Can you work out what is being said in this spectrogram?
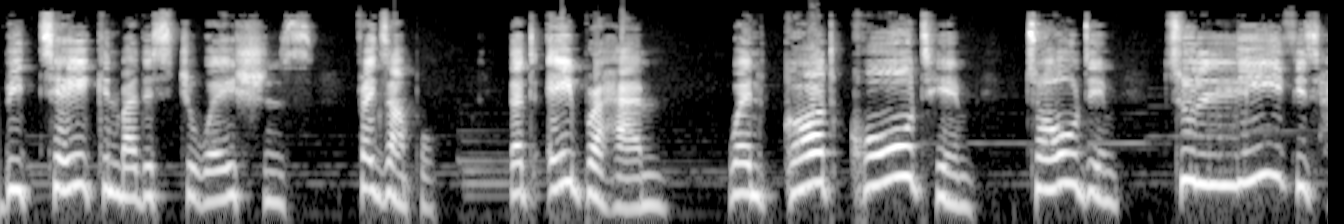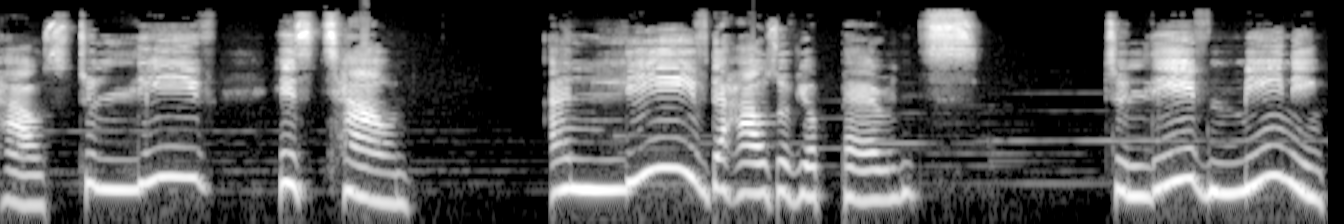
be taken by the situations, for example, that Abraham, when God called him told him to leave his house, to leave his town, and leave the house of your parents. To leave meaning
